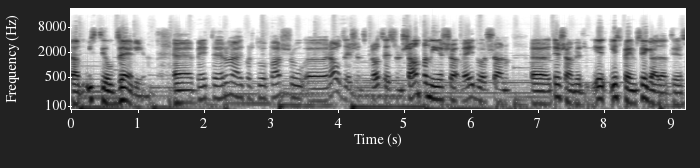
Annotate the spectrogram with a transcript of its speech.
tādu izcilu dzērienu. Uh, bet uh, runājot par to pašu uh, raudzēšanas procesu un šampanieša veidošanu, tiešām ir iespējams iegādāties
